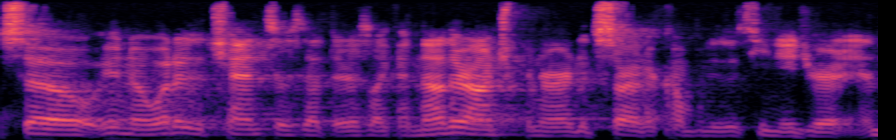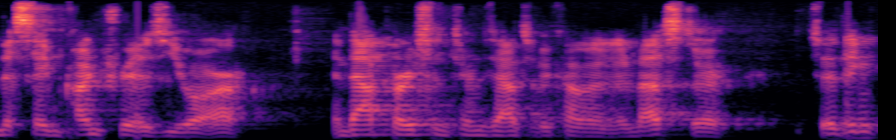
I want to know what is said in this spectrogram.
So you know what are the chances that there's like another entrepreneur that started a company as a teenager in the same country as you are, and that person turns out to become an investor. So I think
